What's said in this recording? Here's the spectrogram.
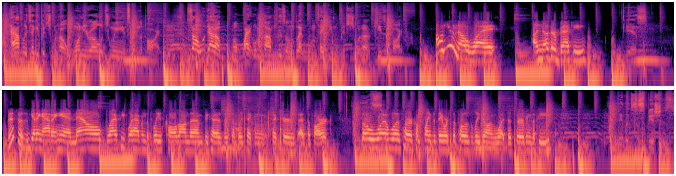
happily taking pictures with her one-year-old twins in the park. So we got a, a white woman calling police on a black woman taking pictures with her kids in the park. Oh, you know what? Another Becky. Yes. This is getting out of hand. Now, black people are having the police called on them because they're simply taking pictures at the park. So, what was her complaint that they were supposedly doing? What, disturbing the peace? They look suspicious.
